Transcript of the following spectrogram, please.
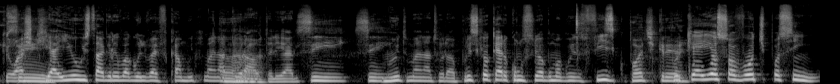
Que eu acho Sim. que aí o Instagram o bagulho vai ficar muito mais natural, Aham. tá ligado? Sim, sim. Muito mais natural. Por isso que eu quero construir alguma coisa físico. Pode crer. Porque aí eu só vou, tipo assim,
